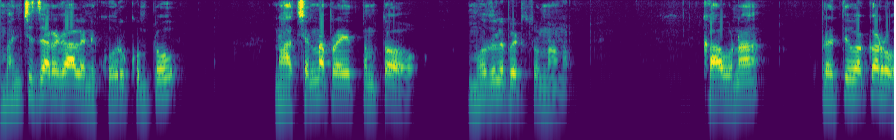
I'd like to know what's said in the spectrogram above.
మంచి జరగాలని కోరుకుంటూ నా చిన్న ప్రయత్నంతో మొదలు పెడుతున్నాను కావున ప్రతి ఒక్కరూ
